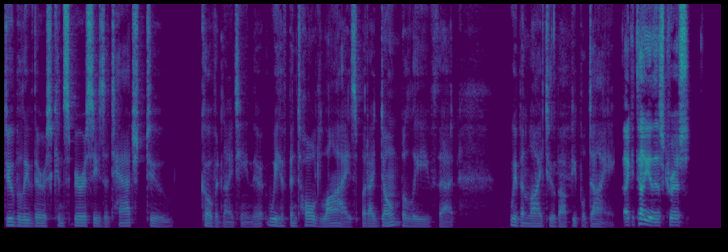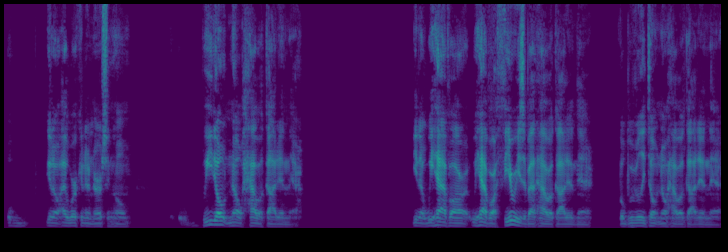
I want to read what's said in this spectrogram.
do believe there's conspiracies attached to COVID 19. We have been told lies, but I don't believe that we've been lied to about people dying. I can tell you this, Chris. You know, I work in a nursing home. We don't know how it got in there. You know, we have our we have our theories about how it got in there, but we really don't know how it got in there.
